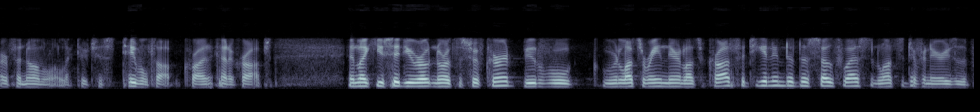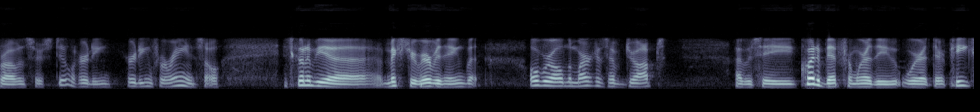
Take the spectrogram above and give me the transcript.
are phenomenal. Like they're just tabletop kind of crops. And like you said, you wrote north of Swift Current, beautiful, lots of rain there, lots of crops. But you get into the southwest and lots of different areas of the province are still hurting, hurting for rain. So it's going to be a mixture of everything. But overall, the markets have dropped I would say quite a bit from where they were at their peaks.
